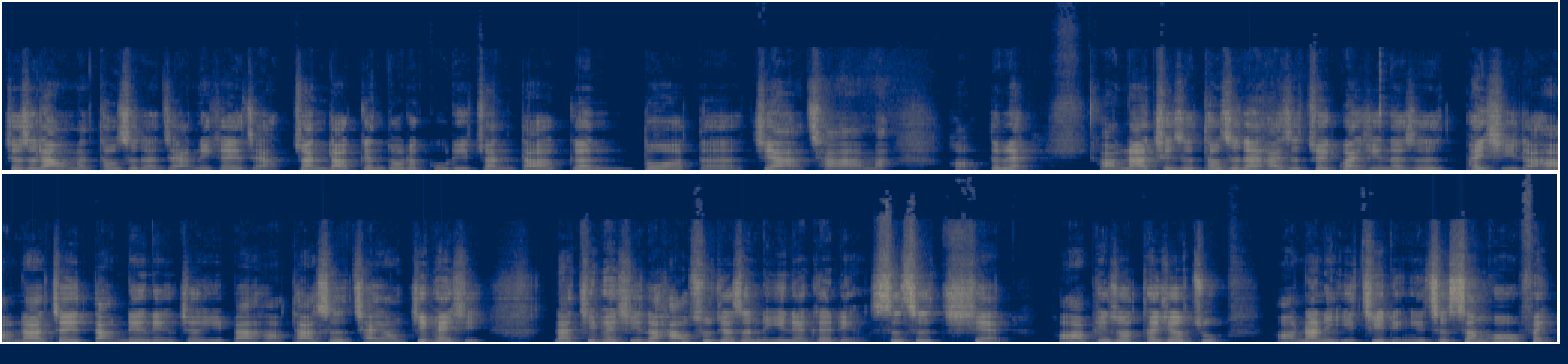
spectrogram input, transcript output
就是让我们投资人这样，你可以这样赚到更多的股利，赚到更多的价差嘛。好，对不对？好，那其实投资人还是最关心的是配息的哈。那这一档零零九一八哈，它是采用季配息。那季配息的好处就是你一年可以领四次钱，啊，比如说退休组，啊，那你一季领一次生活费，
